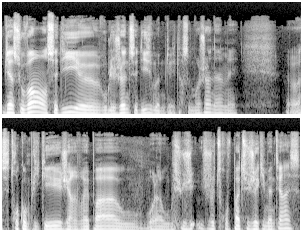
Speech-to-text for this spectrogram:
bien souvent, on se dit, euh, ou les jeunes se disent, ou même des personnes moins jeunes, hein, mais euh, c'est trop compliqué, j'y arriverai pas, ou voilà, ou je ne trouve pas de sujet qui m'intéresse.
